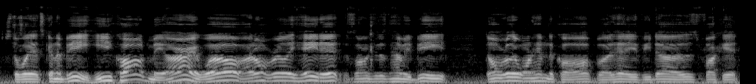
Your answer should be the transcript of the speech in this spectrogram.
it's the way it's gonna be. He called me. All right, well, I don't really hate it as long as he doesn't have me beat. Don't really want him to call, but hey, if he does, fuck it.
